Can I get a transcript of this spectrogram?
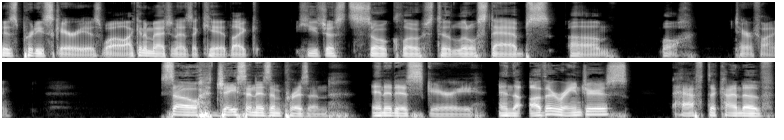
is pretty scary as well. I can imagine as a kid, like he's just so close to little stabs. Um, ugh, terrifying. So Jason is in prison and it is scary. And the other Rangers have to kind of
